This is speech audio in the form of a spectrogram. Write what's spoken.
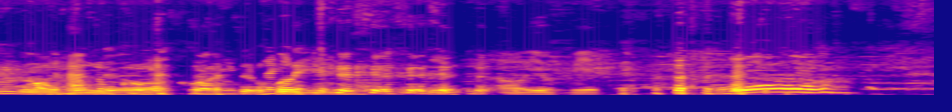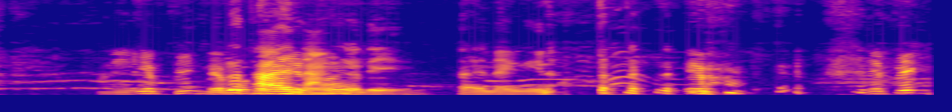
มือกล่องมุนลูกกล่องลูกกล่องจังไดเอาเอฟเฟกต์โอ้นี่เอฟเฟกต์แบบก็ถ่ายหนังอะดิถ่ายหนังนี่ เอฟเฟกต์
